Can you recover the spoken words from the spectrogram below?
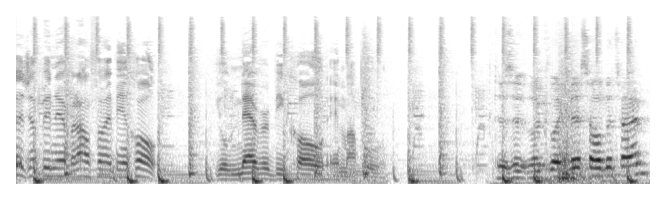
I could jump in there, but I don't feel like being cold. You'll never be cold in my pool. Does it look like this all the time?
